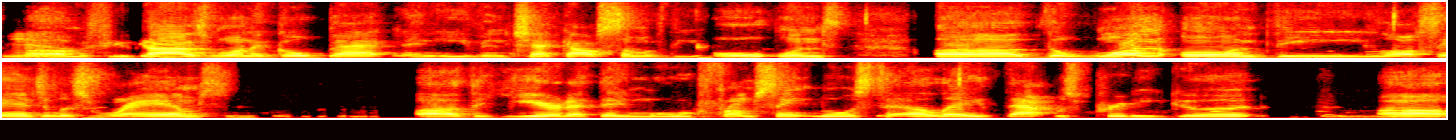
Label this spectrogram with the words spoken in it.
Yeah. Um, if you guys want to go back and even check out some of the old ones, uh, the one on the Los Angeles Rams, uh, the year that they moved from St. Louis to LA, that was pretty good. Uh,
